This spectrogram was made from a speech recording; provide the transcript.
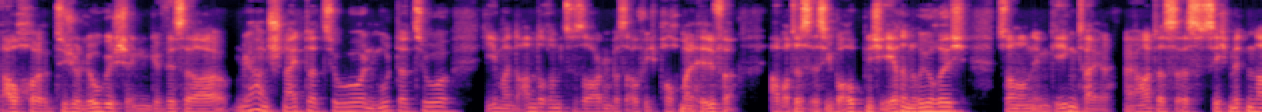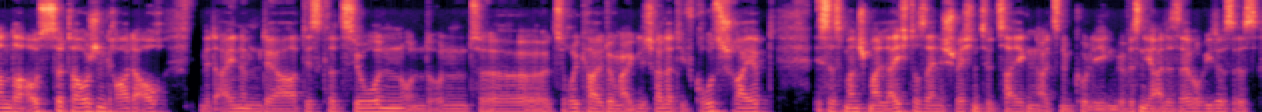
auch äh, psychologisch ein gewisser, ja, ein Schneid dazu, ein Mut dazu, jemand anderem zu sagen, pass auf, ich brauche mal Hilfe. Aber das ist überhaupt nicht ehrenrührig, sondern im Gegenteil. Ja, das ist sich miteinander auszutauschen, gerade auch mit einem, der Diskretion und, und äh, Zurückhaltung eigentlich relativ groß schreibt, ist es manchmal leichter, seine Schwächen zu zeigen als einem Kollegen. Wir wissen ja alle selber, wie das ist,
